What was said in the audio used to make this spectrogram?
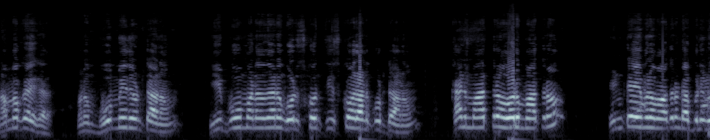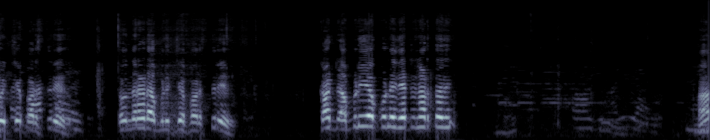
నమ్మకమే కదా. మనం భూమి మీద ఉంటాను ఈ భూమి మనం ఏదైనా కొలుసుకొని తీసుకోవాలనుకుంటాను కానీ మాత్రం ఎవరు మాత్రం ఇన్ టైంలో మాత్రం డబ్బులు ఇచ్చే పరిస్థితి లేదు. తొందరగా డబ్బులు ఇచ్చే పరిస్థితి లేదు. కానీ డబ్బులు ఇవ్వకుండా ఇది ఎట్లా నడుతుంది? ఆ?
